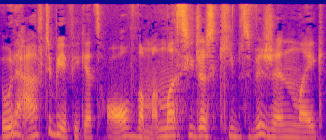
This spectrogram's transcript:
It would have to be if he gets all of them, unless he just keeps Vision like,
